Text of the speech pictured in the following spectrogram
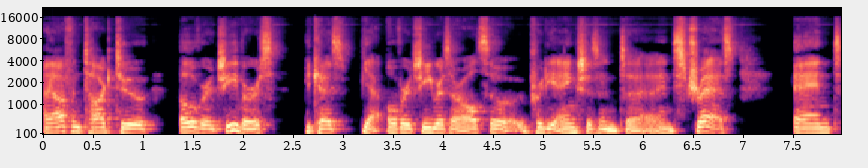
I often talk to overachievers because yeah, overachievers are also pretty anxious and, uh, and stressed and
